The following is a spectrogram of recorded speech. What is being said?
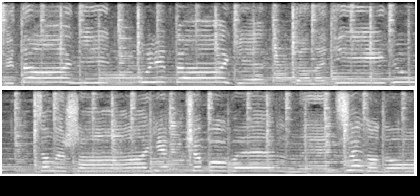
світанні улітає та надію залишає, що повернеться додому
